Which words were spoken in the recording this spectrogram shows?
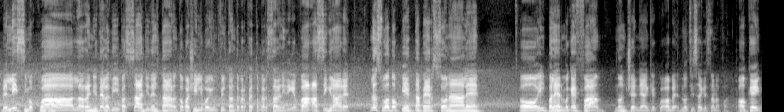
Bellissimo qua la ragnatela di passaggi del Taranto. Pacilli poi un filtrante perfetto per Saraniti che va a siglare la sua doppietta personale. Oh, il Palermo che fa? Non c'è neanche qua. Vabbè, non si sa che stanno a fare. Ok,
